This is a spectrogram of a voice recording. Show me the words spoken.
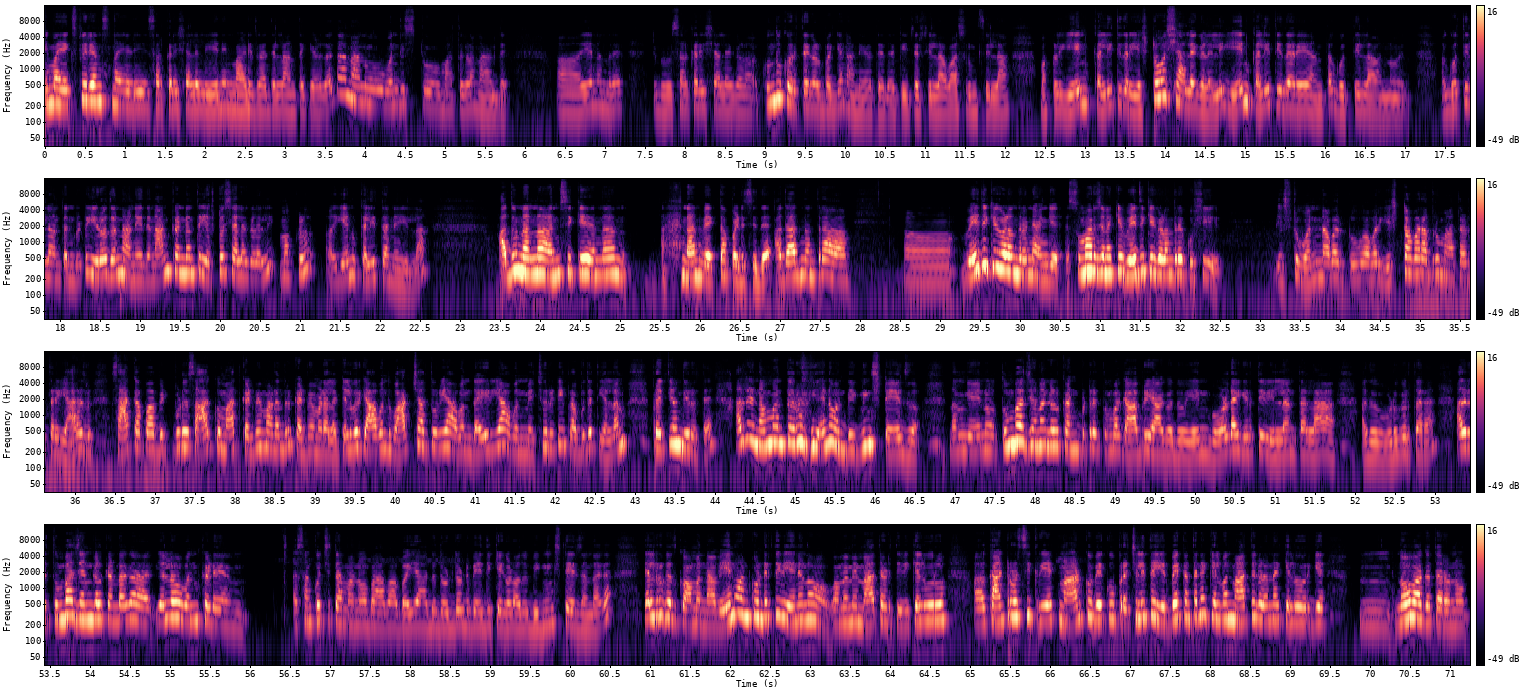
ನಿಮ್ಮ ಎಕ್ಸ್ಪೀರಿಯನ್ಸ್ನ ಹೇಳಿ, ಸರ್ಕಾರಿ ಶಾಲೆಯಲ್ಲಿ ಏನೇನು ಮಾಡಿದ್ರೆ ಅದೆಲ್ಲ ಅಂತ ಕೇಳಿದಾಗ ನಾನು ಒಂದಿಷ್ಟು ಮಾತುಗಳನ್ನು ಆಡಿದೆ. ಏನಂದರೆ ಇದು ಸರ್ಕಾರಿ ಶಾಲೆಗಳ ಕುಂದುಕೊರತೆಗಳ ಬಗ್ಗೆ ನಾನು ಹೇಳ್ತಾ ಇದ್ದೆ. ಟೀಚರ್ಸ್ ಇಲ್ಲ, ವಾಶ್ರೂಮ್ಸ್ ಇಲ್ಲ ಮಕ್ಕಳು ಏನು ಕಲಿತಿದ್ದಾರೆ, ಎಷ್ಟೋ ಶಾಲೆಗಳಲ್ಲಿ ಏನು ಕಲಿತಿದ್ದಾರೆ ಅಂತ ಗೊತ್ತಿಲ್ಲ ಅನ್ನೋ, ಗೊತ್ತಿಲ್ಲ ಅಂತ ಅಂದ್ಬಿಟ್ಟು ಇರೋದನ್ನು ನಾನೇ ಇದೆ ನಾನು ಕಂಡಂತೆ ಎಷ್ಟೋ ಶಾಲೆಗಳಲ್ಲಿ ಮಕ್ಕಳು ಏನು ಕಲಿತಾನೇ ಇಲ್ಲ. ಅದು ನನ್ನ ಅನಿಸಿಕೆಯನ್ನು ನಾನು ವ್ಯಕ್ತಪಡಿಸಿದೆ. ಅದಾದ ನಂತರ ವೇದಿಕೆಗಳಂದ್ರೆ ಹಂಗೆ. ಸುಮಾರು ಜನಕ್ಕೆ ವೇದಿಕೆಗಳಂದರೆ ಖುಷಿ. ಎಷ್ಟು ಒನ್ ಅವರ್ ಟೂ ಅವರ್ ಎಷ್ಟು ಅವರ್ ಆದ್ರೂ ಮಾತಾಡ್ತಾರೆ. ಯಾರಾದ್ರೂ ಸಾಕಪ್ಪ, ಬಿಟ್ಬಿಡು, ಸಾಕು, ಮಾತು ಕಡಿಮೆ ಮಾಡಂದ್ರೂ ಕಡಿಮೆ ಮಾಡಲ್ಲ. ಕೆಲವರಿಗೆ ಆ ಒಂದು ವಾಕ್ಚಾತುರ್ಯ, ಆ ಒಂದು ಧೈರ್ಯ, ಆ ಒಂದು ಮೆಚುರಿಟಿ ಪ್ರಬುದ್ಧತೆ ಎಲ್ಲನೂ ಪ್ರತಿಯೊಂದು ಇರುತ್ತೆ. ಆದರೆ ನಮ್ಮಂಥವ್ರು ಏನೋ ಒಂದು ಬಿಗ್ನಿಂಗ್ ಸ್ಟೇಜ್ ನಮಗೆ ಏನೋ ತುಂಬ ಜನಗಳು ಕಂಡುಬಿಟ್ರೆ ತುಂಬ ಗಾಬರಿ ಆಗೋದು. ಏನು ಬೋಲ್ಡಾಗಿರ್ತೀವಿ ಇಲ್ಲ ಅಂತಲ್ಲ ಅದು ಹುಡುಗರ ಥರ ಆದರೆ ತುಂಬ ಜನಗಳು ಕಂಡಾಗ ಎಲ್ಲೋ ಒಂದು ಕಡೆ ಸಂಕುಚಿತ ಮನೋಭಾವ ಭಯ, ಅದು ದೊಡ್ಡ ದೊಡ್ಡ ವೇದಿಕೆಗಳು, ಅದು ಬಿಗ್ನಿಂಗ್ ಸ್ಟೇಜ್ ಅಂದಾಗ ಎಲ್ರಿಗೂ ಅದು ಕಾಮನ್ ನಾವೇನು ಅನ್ಕೊಂಡಿರ್ತೀವಿ, ಏನೇನೋ ಒಮ್ಮೊಮ್ಮೆ ಮಾತಾಡ್ತೀವಿ. ಕೆಲವರು ಕಾಂಟ್ರವರ್ಸಿ ಕ್ರಿಯೇಟ್ ಮಾಡ್ಕೋಬೇಕು, ಪ್ರಚಲಿತ ಇರ್ಬೇಕಂತಾನೆ ಕೆಲವೊಂದು ಮಾತುಗಳನ್ನ ಕೆಲವರಿಗೆ ನೋವಾಗೋ ಥರನೋ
